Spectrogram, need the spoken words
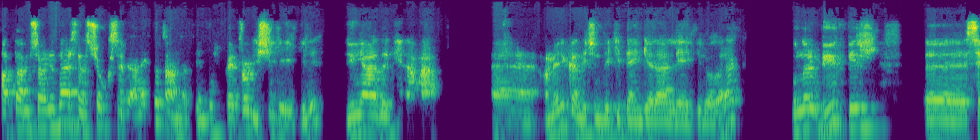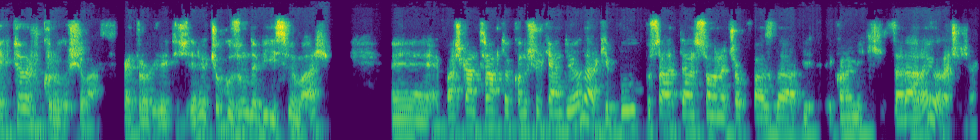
Hatta müsaade ederseniz çok kısa bir anekdot anlatayım. Bu petrol işiyle ilgili. Dünyada değil ama e, Amerika'nın içindeki dengelerle ilgili olarak bunların büyük bir e, sektör kuruluşu var. Petrol üreticileri. Çok uzun da bir ismi var. E, Başkan Trump'la konuşurken diyorlar ki bu bu saatten sonra çok fazla bir ekonomik zarara yol açacak.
